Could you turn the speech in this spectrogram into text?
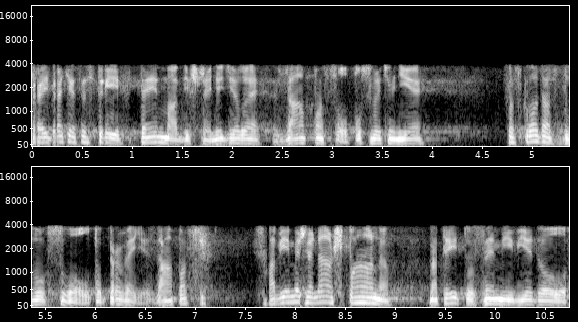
Drahí bratia a sestry, téma dnešnej nedele, zápas o posvetenie, sa skladá z dvoch slov. To prvé je zápas, a vieme, že náš pán na tejto zemi viedol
